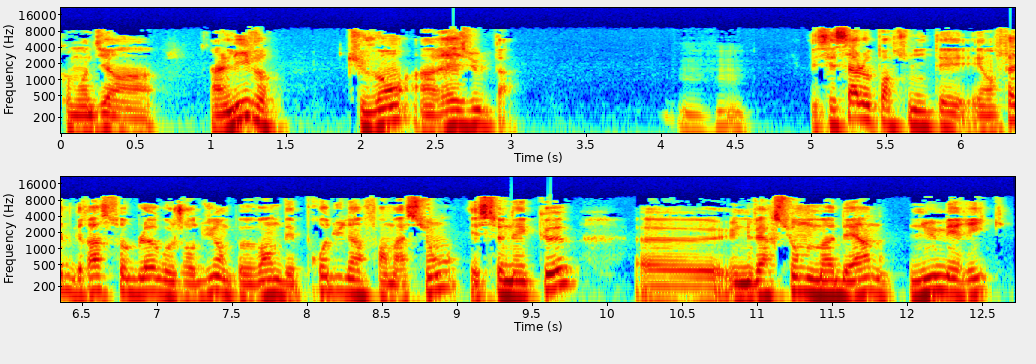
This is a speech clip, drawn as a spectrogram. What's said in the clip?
comment dire un, un, livre, tu vends un résultat. Mm-hmm. Et c'est ça l'opportunité. Et en fait, grâce au blog aujourd'hui, on peut vendre des produits d'information et ce n'est que une version moderne, numérique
